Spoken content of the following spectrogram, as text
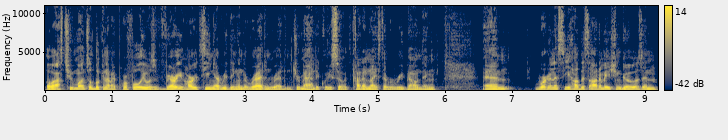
the last two months of looking at my portfolio was very hard seeing everything in the red and red dramatically. So it's kind of nice that we're rebounding. And we're going to see how this automation goes. And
